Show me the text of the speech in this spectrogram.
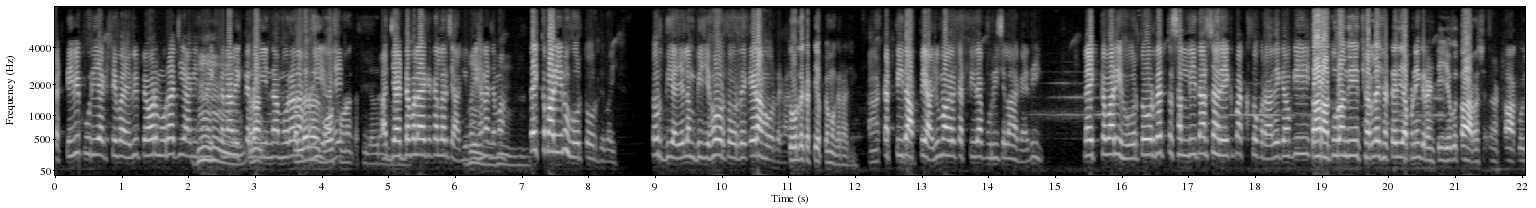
ਕੱਟੀ ਵੀ ਪੂਰੀ ਐਕਟਿਵ ਹੈ ਵੀ ਪਿਓਰ ਮੋਰਾ ਚ ਹੀ ਆ ਗਈ ਜਿਵੇਂ ਇੱਕ ਨਾਲ ਇੱਕ ਰੰਗ- ਨਾਲ ਮੋਰਾ ਦਾ ਫਰੀ ਆ ਬਹੁਤ ਸੋਹਣਾ ਕੱਟੀ ਦਾ ਵੀ ਆ ਜੈਡ ਬਲੈਕ ਕਲਰ ਚ ਆ ਗਈ ਬਾਈ ਹੈ ਨਾ ਜਮਾ? ਹੂੰ। ਤੇ ਇੱਕ ਵਾਰੀ ਇਹਨੂੰ ਹੋਰ ਤੋੜ ਦੇ ਬਾਈ। ਤੁਰਦੀ ਆ ਜੇ ਲੰਬੀ ਜੀ ਹੋਰ ਤੋੜ ਦੇ ਘੇਰਾ ਹੋਰ ਦਿਖਾ ਤੋਰ ਦੇ ਕੱਟੀ ਆਪੇ ਮਗਰ ਆ ਜੀ। ਹਾਂ ਕੱਟੀ ਦਾ ਆਪੇ ਆਜੂ ਮਗਰ ਕੱਟੀ ਦਾ ਪੂਰੀ ਚਲਾਕ ਹੈ ਇਹਦੀ। ਲੈ ਇੱਕ ਵਾਰੀ ਹੋਰ ਤੋੜ ਦੇ ਤਸੱਲੀ ਤਾਂ ਹਰੇਕ ਪੱਖ ਤੋਂ ਕਰਾ ਦੇ ਕਿਉਂਕਿ ਧਾਰਾਂ ਤੂਰਾਂ ਦੀ ਛਰਲੇ ਛੱਟੇ ਦੀ ਆਪਣੀ ਗਾਰੰਟੀ ਜੇ ਕੋਈ ਧਾਰ ਛੱਟਾ ਕੋਈ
